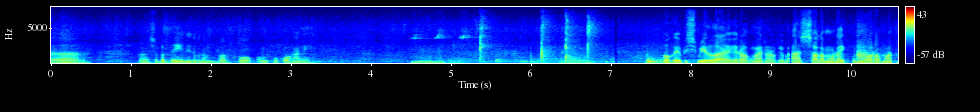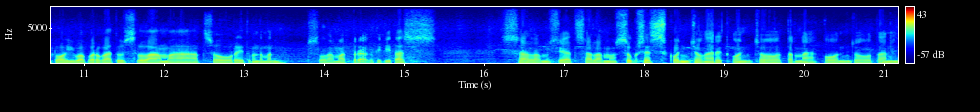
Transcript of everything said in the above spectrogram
Heeh. Eh, seperti ini teman-teman. Bokong-bokongan nih. Hmm. Oke, bismillahirrahmanirrahim. Assalamualaikum warahmatullahi wabarakatuh. Selamat sore teman-teman. Selamat beraktivitas. Salam sehat, salam sukses. Konco ngarit, konco ternak, konco tani.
